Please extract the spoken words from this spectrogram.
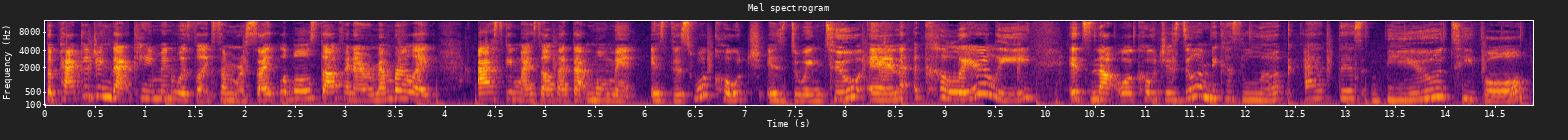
The packaging that came in was like some recyclable stuff. And i remember like asking myself at that moment is this what coach is doing too? And clearly it's not what coach is doing because look at this beautiful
